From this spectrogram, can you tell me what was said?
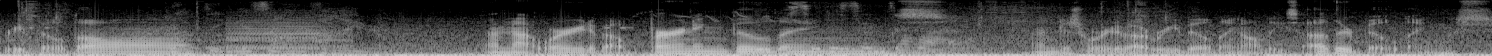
Rebuild all. Building is on fire. I'm not worried about burning buildings. I'm just worried about rebuilding all these other buildings.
